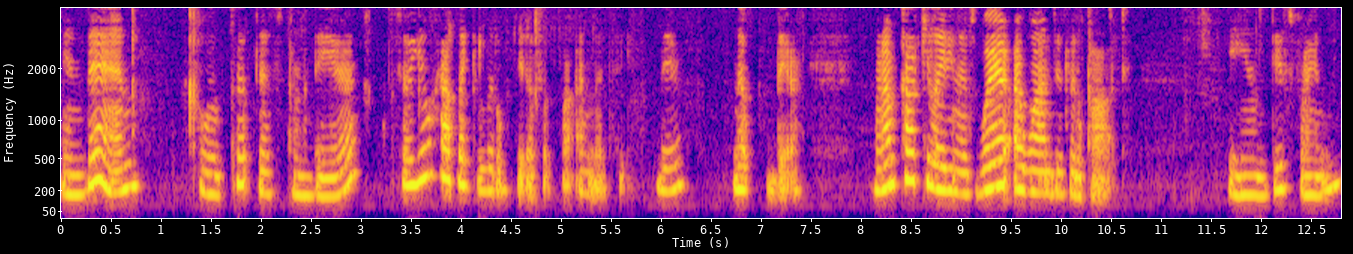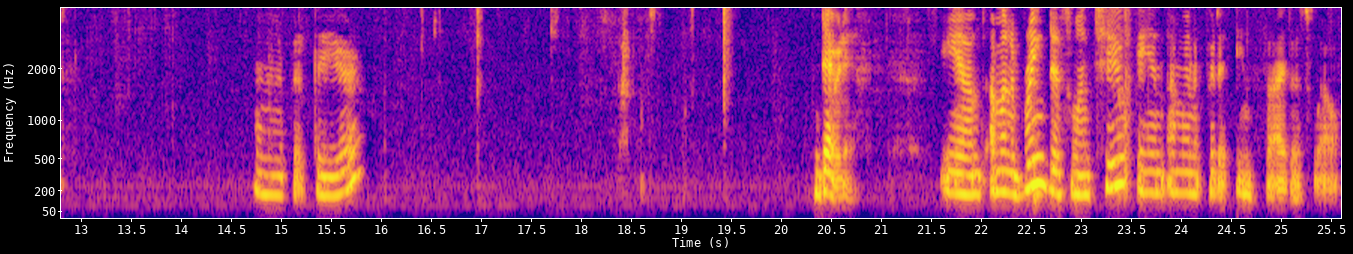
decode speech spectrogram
And then we'll put this from there. So you'll have like a little bit of a button. Let's see. There. Nope, there. What I'm calculating is where I want this little pot. And this friend, I'm going to put there. There it is. And I'm going to bring this one too, and I'm going to put it inside as well.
